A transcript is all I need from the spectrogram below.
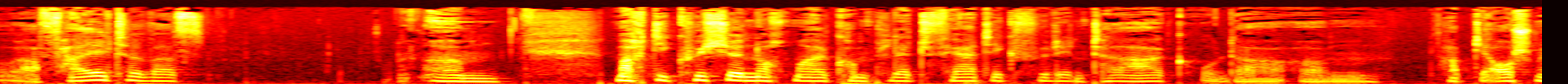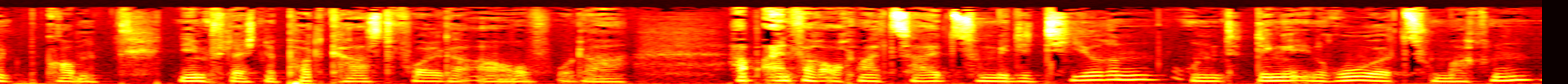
oder falte was. Ähm, mache die Küche nochmal komplett fertig für den Tag oder ähm, habt ihr auch schon mitbekommen, nehmt vielleicht eine Podcast-Folge auf oder hab einfach auch mal Zeit zu meditieren und Dinge in Ruhe zu machen.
